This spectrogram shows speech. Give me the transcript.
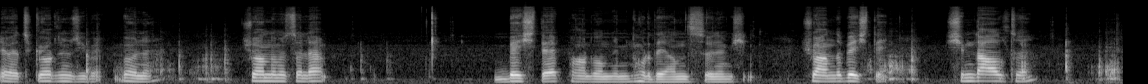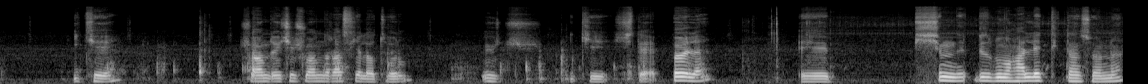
Evet gördüğünüz gibi böyle. Şu anda mesela 5'te pardon demin orada yanlış söylemişim. Şu anda 5'te. Şimdi 6 2 Şu anda 3'e şu anda rastgele atıyorum. 3 2 işte böyle. Ee, şimdi biz bunu hallettikten sonra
